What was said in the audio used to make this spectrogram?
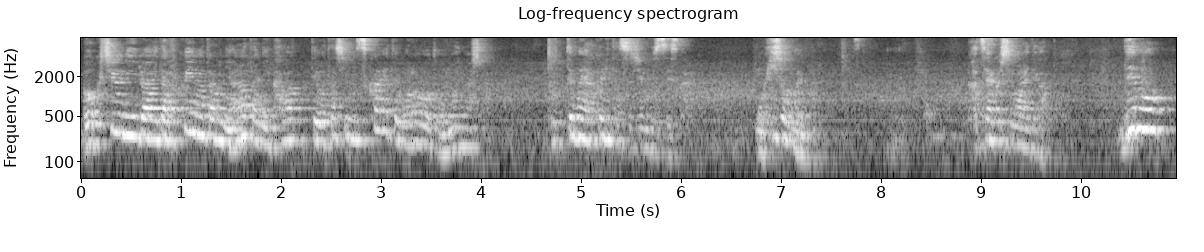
獄中にいる間福音のためにあなたに代わって私に仕えてもらおうと思いました。とっても役に立つ人物ですから。もう秘書のように。活躍してもらいたかった。でも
